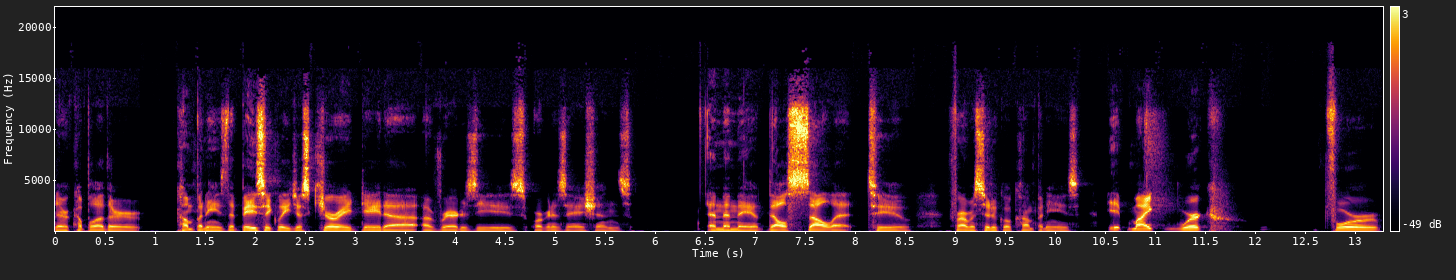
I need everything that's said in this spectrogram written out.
there are a couple other companies that basically just curate data of rare disease organizations and then they they'll sell it to pharmaceutical companies it might work for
